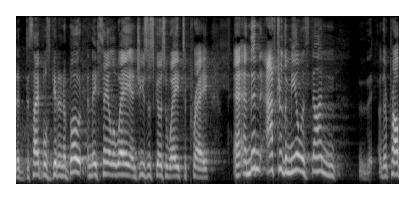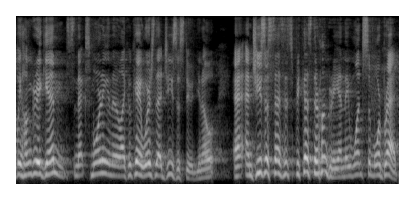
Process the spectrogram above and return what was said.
The disciples get in a boat and they sail away, and Jesus goes away to pray. And, and then after the meal is done, they're probably hungry again. It's the next morning, and they're like, okay, where's that Jesus dude, you know? And Jesus says it's because they're hungry and they want some more bread.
